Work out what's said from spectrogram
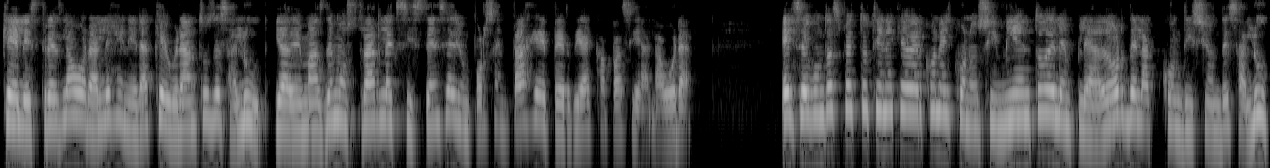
que el estrés laboral le genera quebrantos de salud y además demostrar la existencia de un porcentaje de pérdida de capacidad laboral. El segundo aspecto tiene que ver con el conocimiento del empleador de la condición de salud.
